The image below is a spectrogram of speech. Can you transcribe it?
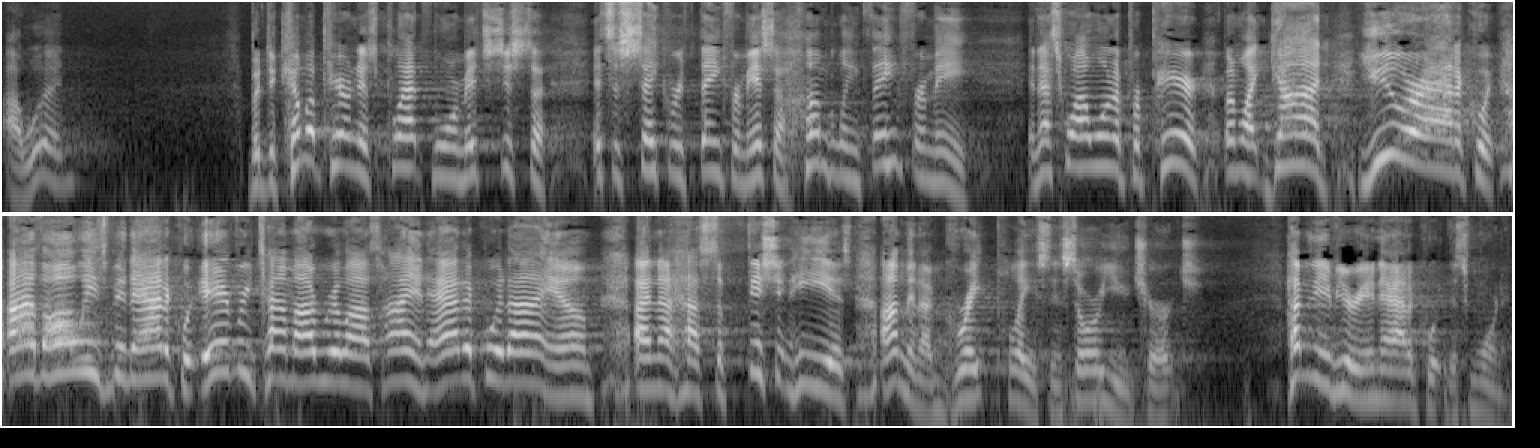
I would. But to come up here on this platform, it's just a, it's a sacred thing for me. It's a humbling thing for me. And that's why I want to prepare. But I'm like, God, you are adequate. I've always been adequate. Every time I realize how inadequate I am and how sufficient He is, I'm in a great place. And so are you, church. How many of you are inadequate this morning?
